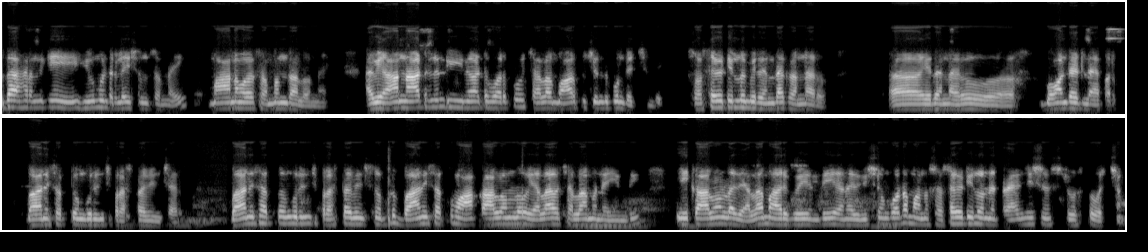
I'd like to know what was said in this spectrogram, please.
ఉదాహరణకి హ్యూమన్ రిలేషన్స్ ఉన్నాయి మానవ సంబంధాలు ఉన్నాయి. అవి ఆనాటి నుండి ఈనాటి వరకు చాలా మార్పు చెందుకుంటూ వచ్చింది సొసైటీలో మీరు ఎందాక అన్నారు ఏదన్నారు బాండెడ్ లేబర్ బానిసత్వం గురించి ప్రస్తావించారు. బానిసత్వం గురించి ప్రస్తావించినప్పుడు బానిసత్వం ఆ కాలంలో ఎలా చలామణి అయింది ఈ కాలంలో అది ఎలా మారిపోయింది అనే విషయం కూడా మన సొసైటీలో ఉన్న ట్రాన్సిషన్స్ చూస్తూ వచ్చాం.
